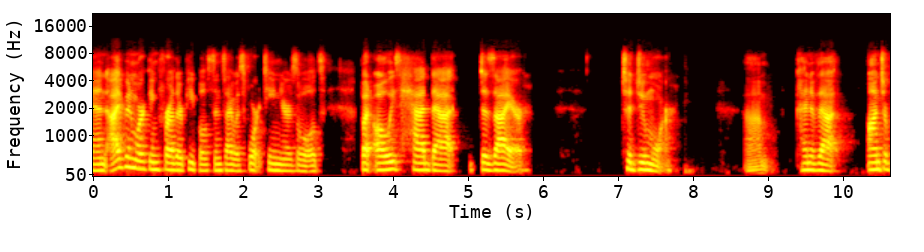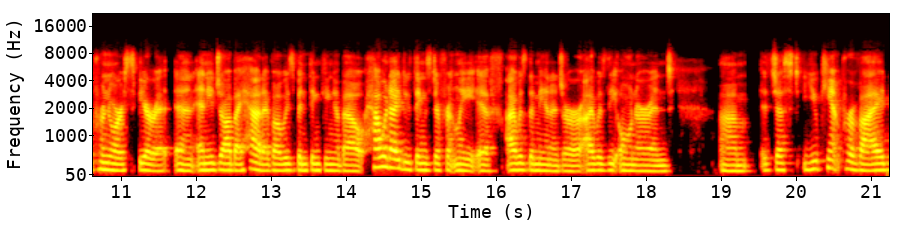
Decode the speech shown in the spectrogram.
And i've been working for other people since i was 14 years old but always had that desire to do more. Um, kind of that entrepreneur spirit. And any job i had i've always been thinking about how would i do things differently if i was the manager i was the owner? And um, it's just you can't provide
